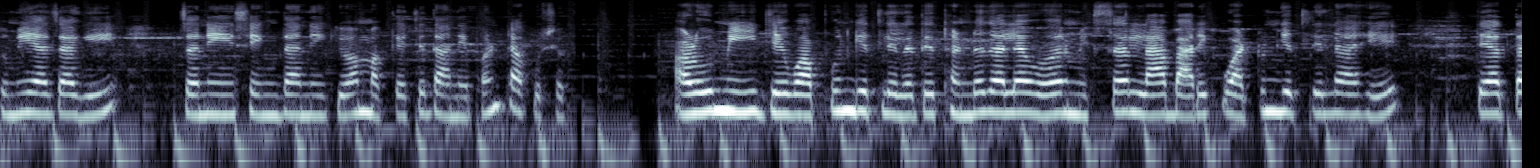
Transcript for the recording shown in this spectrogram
तुम्ही या जागी चणे शेंगदाणे किंवा मक्याचे दाणे पण टाकू शकता. अळू मी जे वापून घेतलेलं ते थंड झाल्यावर मिक्सरला बारीक वाटून घेतलेलं आहे. ते आता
